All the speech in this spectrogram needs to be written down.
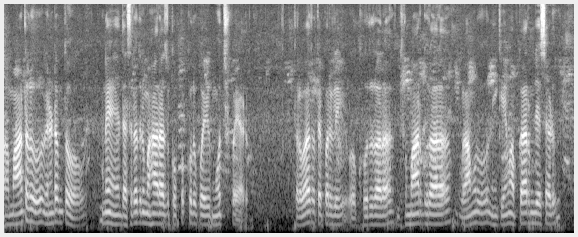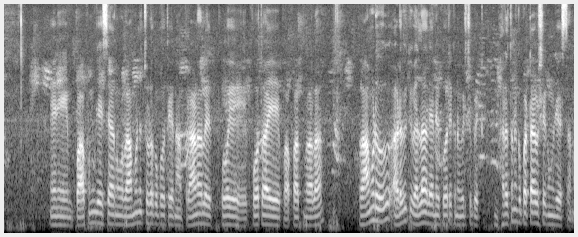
ఆ మాటలు వినడంతోనే దశరథుని మహారాజు కుప్పక్కులు మూర్చిపోయాడు తర్వాత తెప్పరిలి ఓ కూరురారా దుర్మార్గురారా రాముడు నీకేం అపకారం చేశాడు? నేనేం పాపం చేశాను? రాముడిని చూడకపోతే నా ప్రాణాలు పోయే పోతాయే పాపాత్మాలా రాముడు అడవికి వెళ్ళాలి అనే కోరికను విడిచిపెట్టు. భరతునికి పట్టాభిషేకం చేస్తాను.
